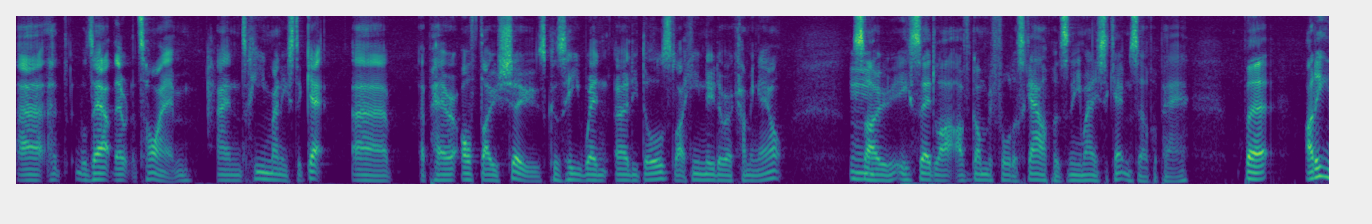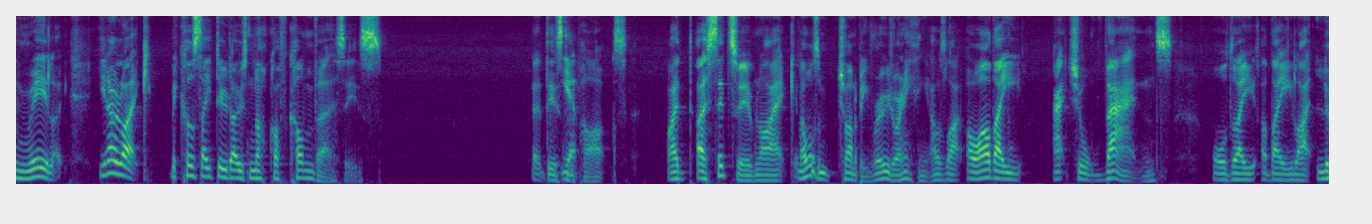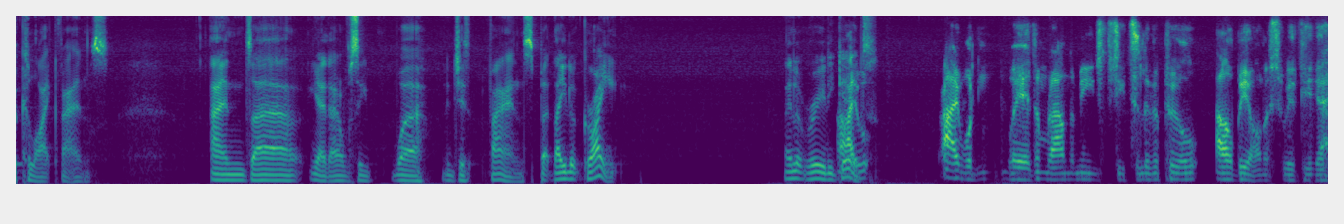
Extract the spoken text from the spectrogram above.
uh, was out there at the time, and he managed to get uh, a pair of those shoes because he went early doors, like he knew they were coming out. So he said, like, I've gone before the scalpers, and he managed to get himself a pair. But I didn't really, you know, like because they do those knockoff Converses at Disney Yeah. parks. I I said to him like, and I wasn't trying to be rude or anything. I was like, oh, are they actual Vans or do they are they like lookalike Vans? And uh, yeah, they obviously were just Vans, but they look great. They look really good. w- I wouldn't wear them round the mean streets of Liverpool. I'll be honest with you.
